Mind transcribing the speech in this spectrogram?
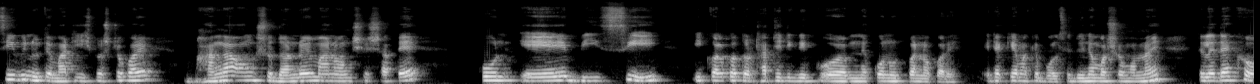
সি বিন্দুতে মাটি স্পষ্ট করে। ভাঙা অংশ দণ্ডয়মান অংশের সাথে কোন এ বি সি ইকুয়াল কত? থার্টি ডিগ্রি কোন উৎপন্ন করে। এটা কি আমাকে বলছে? দুই নম্বর সমন্বয়। তাহলে দেখো,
